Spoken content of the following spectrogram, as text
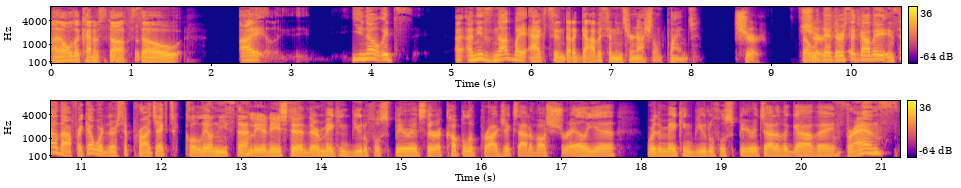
and all that kind of stuff. so I, you know, it's, and it's not by accident that agave is an international plant. Sure. So sure. there- there's agave in South Africa where there's a project called Leonista. Leonista, and they're making beautiful spirits. There are a couple of projects out of Australia where they're making beautiful spirits out of agave. France.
